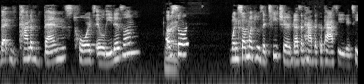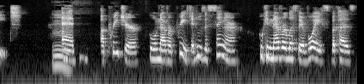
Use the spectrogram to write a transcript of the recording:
that kind of bends towards elitism of Right. sorts when someone who's a teacher doesn't have the capacity to teach Mm. and a preacher who will never preach and who's a singer who can never lift their voice because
